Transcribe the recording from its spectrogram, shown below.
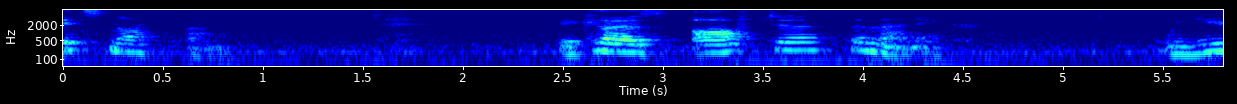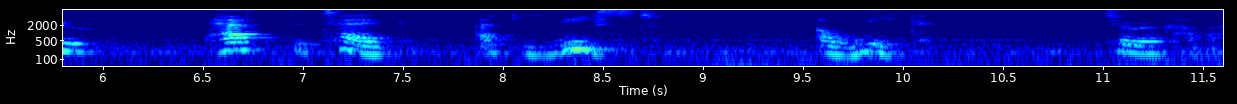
It's not fun. Because after the manic, you have to take at least a week to recover.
